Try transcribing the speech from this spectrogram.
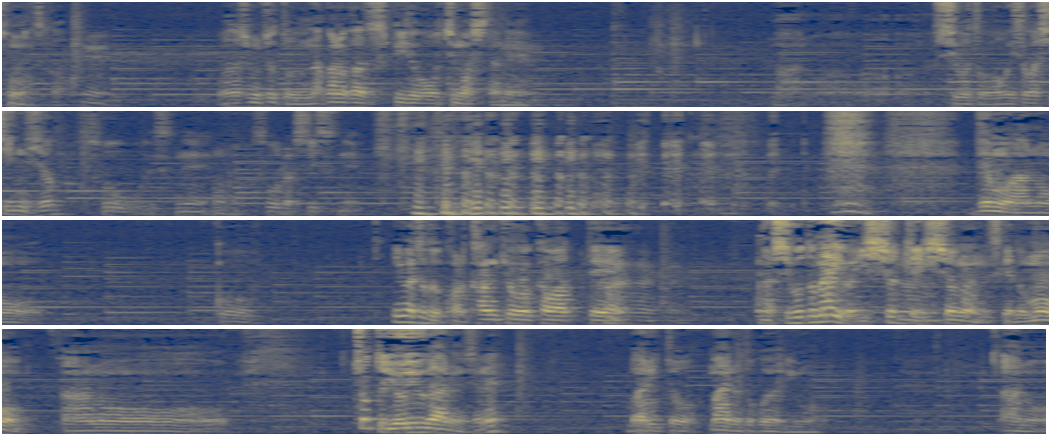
そうなんですか。え私もちょっとなかなかスピードが落ちましたね、まあ、あの仕事がお忙しいんでしょ。えそうですね、そうらしいですね。でもあのこ今ちょっとこの環境が変わって、はいはいはい。まあ仕事内容は一緒っちゃ一緒なんですけども、あのーちょっと余裕があるんですよね。割と前のところよりもあの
